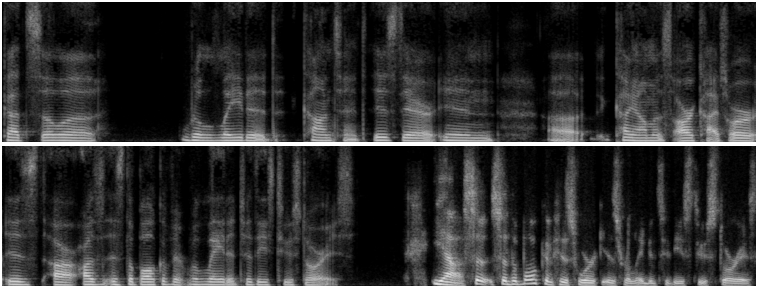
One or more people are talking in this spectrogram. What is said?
Godzilla related content is there in uh, Kayama's archives, or is are, is the bulk of it related to these two stories? Yeah, so so the bulk of his work is related to these 2 stories.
